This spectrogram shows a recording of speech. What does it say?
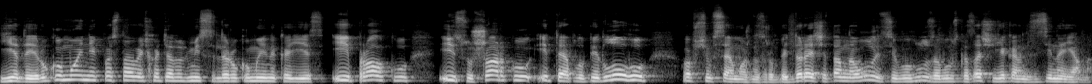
Є де і рукомийник поставити, хоча тут місце для рукомийника є, і пралку, і сушарку, і теплу підлогу. В общем, все можна зробити. До речі, там на вулиці в углу забув сказати, що є каналізаційна яма.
